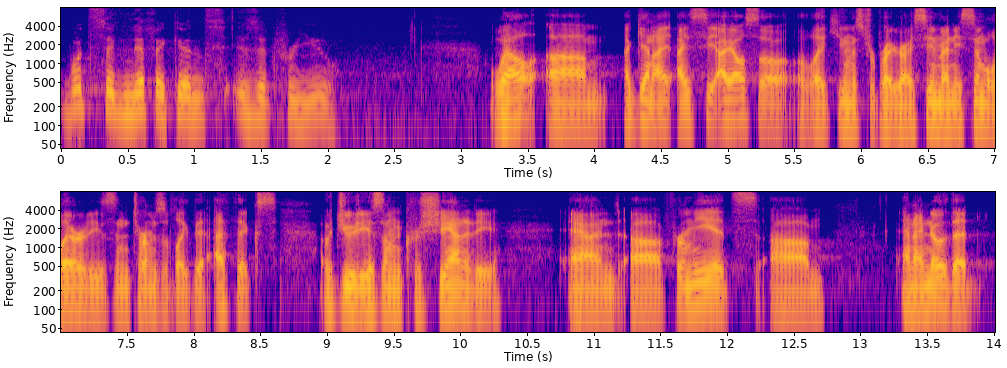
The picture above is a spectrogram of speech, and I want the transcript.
What significance is it for you? Well, um, again, I, I, see. I also, like you, Mr. Prager, I see many similarities in terms of like the ethics of Judaism and Christianity. And uh, for me, it's, um, and I know that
